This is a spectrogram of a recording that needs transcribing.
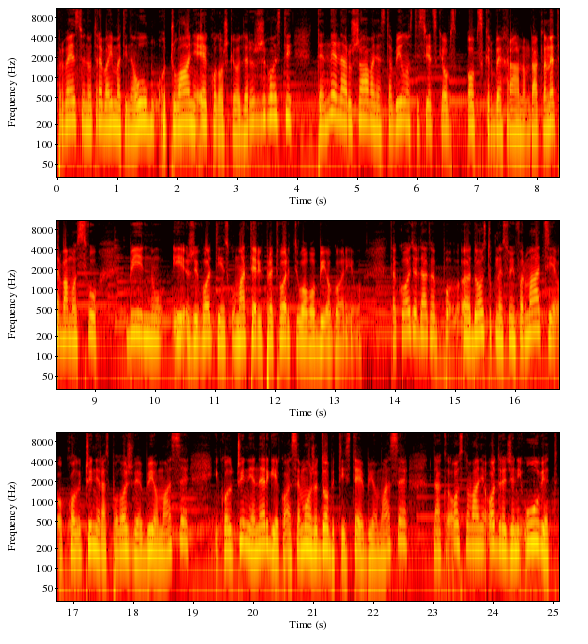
prvenstveno treba imati na umu očuvanje ekološke održivosti te ne narušavanja stabilnosti svjetske opskrbe hranom. Dakle, ne trebamo svu biljnu i životinsku materiju pretvoriti u ovo biogorivo. Također, dakle, e, dostupne su informacije o količini raspoložive biomase i količini energije koja se može dobiti iz te biomase. Dakle, osnovan je određeni uvjet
